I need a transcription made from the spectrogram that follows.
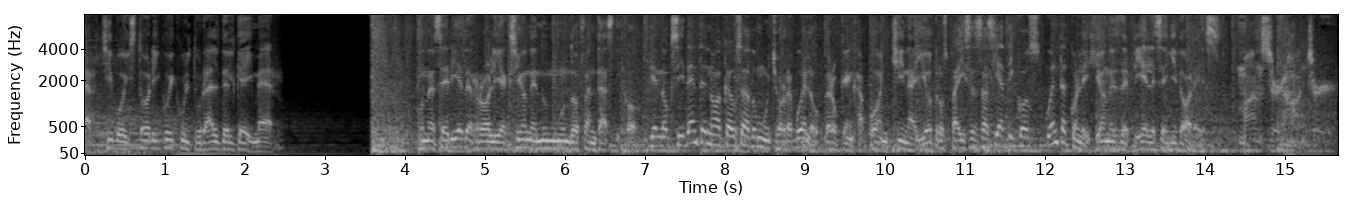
archivo histórico y cultural del gamer. Una serie de rol y acción en un mundo fantástico, que en Occidente no ha causado mucho revuelo, pero que en Japón, China y otros países asiáticos cuenta con legiones de fieles seguidores. Monster Hunter.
